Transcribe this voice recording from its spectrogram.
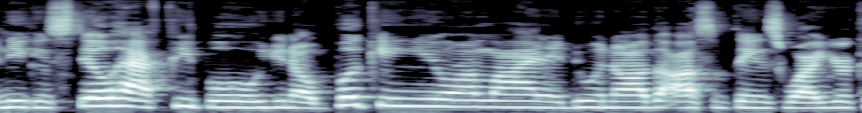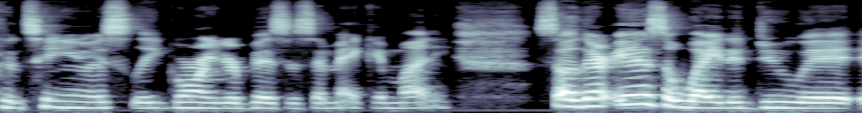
And you can still have people, you know, booking you online and doing all the awesome things while you're continuously growing your business and making money. So there is a way to do it.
